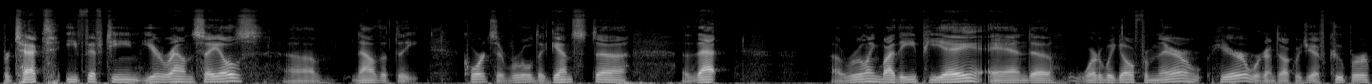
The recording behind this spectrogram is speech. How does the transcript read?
protect E15 year-round sales. Um, now that the courts have ruled against uh, that uh, ruling by the EPA. And uh, where do we go from there? Here, we're going to talk with Geoff Cooper,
